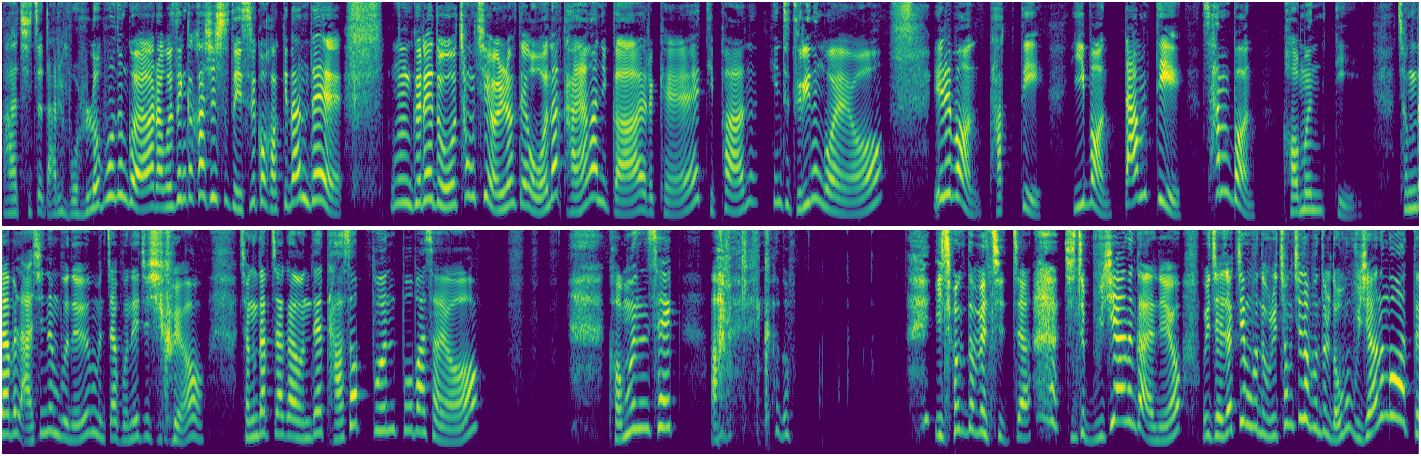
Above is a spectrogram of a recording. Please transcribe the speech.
아, 진짜 나를 뭘로 보는 거야? 라고 생각하실 수도 있을 것 같긴 한데, 음, 그래도 청취 연령대가 워낙 다양하니까 이렇게 딥한 힌트 드리는 거예요. 1번, 닭띠. 2번, 땀띠. 3번, 검은 띠. 정답을 아시는 분은 문자 보내주시고요. 정답자 가운데 다섯 분 뽑아서요. 검은색 아메리카노. 이 정도면 진짜, 진짜 무시하는 거 아니에요? 우리 제작진분들, 우리 청취자분들 너무 무시하는 것 같아.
